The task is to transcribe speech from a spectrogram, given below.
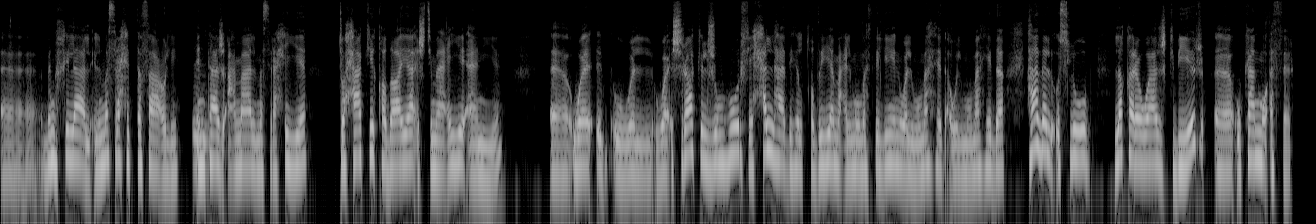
أه، من خلال المسرح التفاعلي إنتاج أعمال مسرحية تحاكي قضايا اجتماعية آنية. وإشراك الجمهور في حل هذه القضية مع الممثلين والممهد أو الممهدة. هذا الأسلوب لقى رواج كبير أه، وكان مؤثر.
